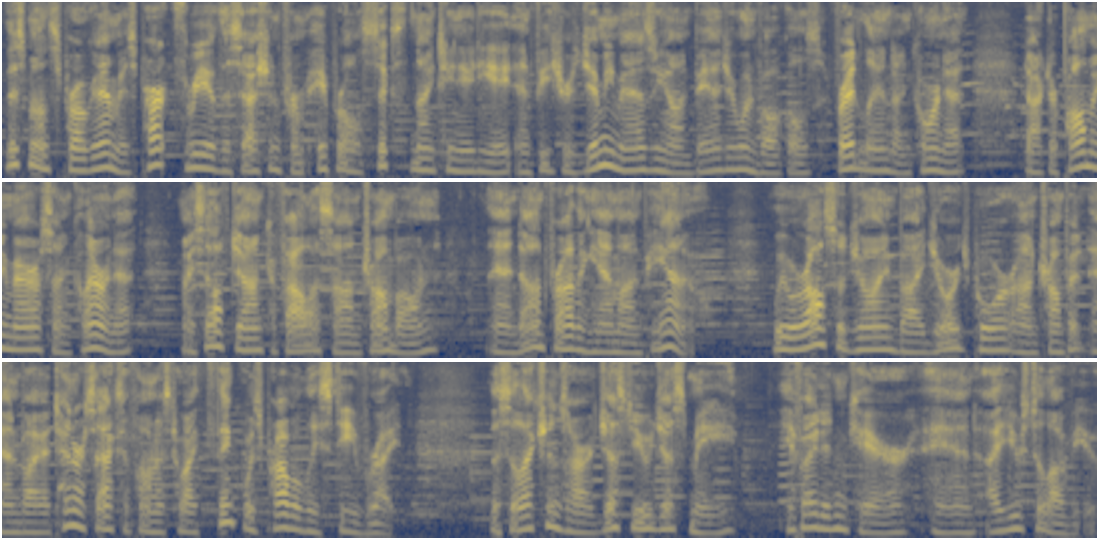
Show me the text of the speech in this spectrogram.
This month's program is part three of the session from April 6, 1988, and features Jimmy Mazzy on banjo and vocals, Fred Lind on cornet, Dr. Paul Maris on clarinet, myself, John Kafalis, on trombone, and Don Frothingham on piano. We were also joined by George Poor on trumpet and by a tenor saxophonist who I think was probably Steve Wright. The selections are Just You, Just Me, If I Didn't Care, and I Used to Love You.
